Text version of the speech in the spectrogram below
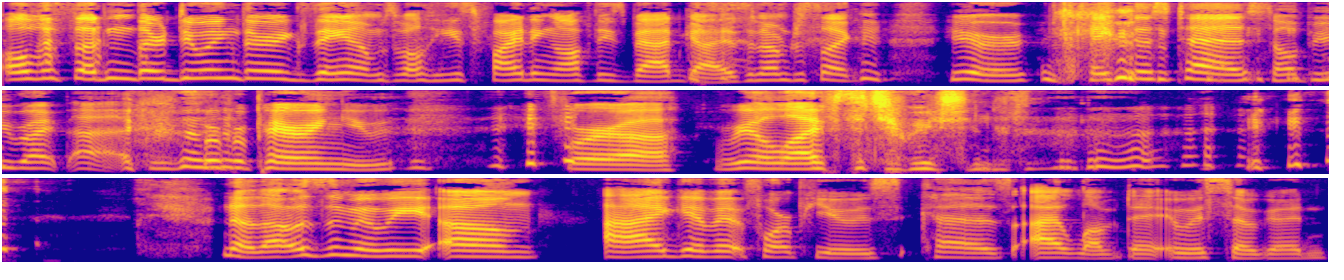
all of a sudden they're doing their exams while he's fighting off these bad guys and I'm just like Here, take this test. I'll be right back. we're preparing you for uh real life situations. no, that was the movie. Um I give it 4 pews cuz I loved it. It was so good.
